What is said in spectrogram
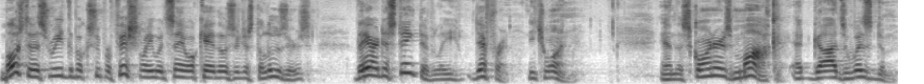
most of us read the book superficially, would say, okay, those are just the losers. They are distinctively different, each one. And the scorners mock at God's wisdom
